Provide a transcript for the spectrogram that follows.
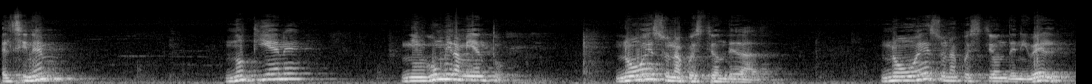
El CINEM no tiene ningún miramiento, no es una cuestión de edad no es una cuestión de nivel,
